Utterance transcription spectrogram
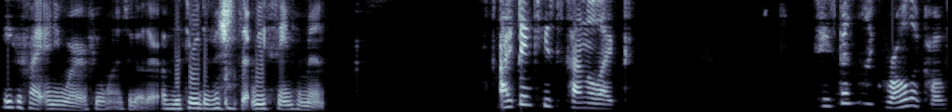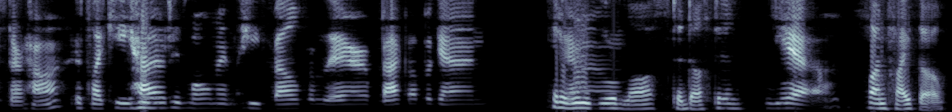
he could fight anywhere if he wanted to go there. Of the three divisions that we've seen him in. I think he's kind of like. He's been like roller coaster, huh? It's like he Mhm. had his moment, he fell from there, back up again. He had a really weird loss to Dustin. Yeah. Fun fight, though.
